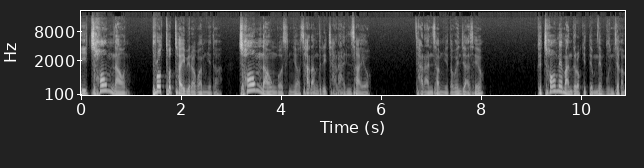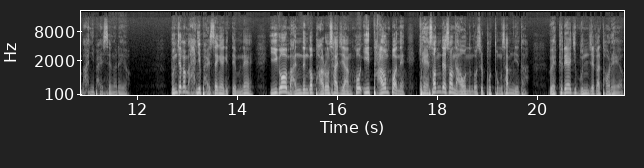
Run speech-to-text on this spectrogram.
이 처음 나온 프로토타입이라고 합니다. 처음 나온 것은요 사람들이 잘 안 사요. 잘 안 삽니다. 왠지 아세요? 그 처음에 만들었기 때문에 문제가 많이 발생을 해요. 문제가 많이 발생하기 때문에 이거 만든 거 바로 사지 않고 이 다음번에 개선돼서 나오는 것을 보통 삽니다. 왜? 그래야지 문제가 덜해요.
